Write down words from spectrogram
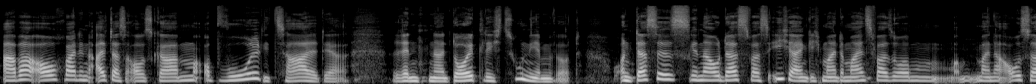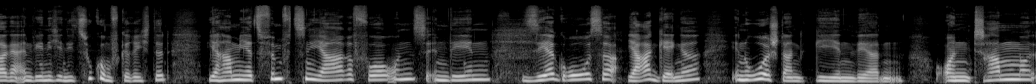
aber auch bei den Altersausgaben, obwohl die Zahl der Rentner deutlich zunehmen wird. Und das ist genau das, was ich eigentlich meinte. Meins war so meine Aussage ein wenig in die Zukunft gerichtet. Wir haben jetzt 15 Jahre vor uns, in denen sehr große Jahrgänge in Ruhestand gehen werden und haben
